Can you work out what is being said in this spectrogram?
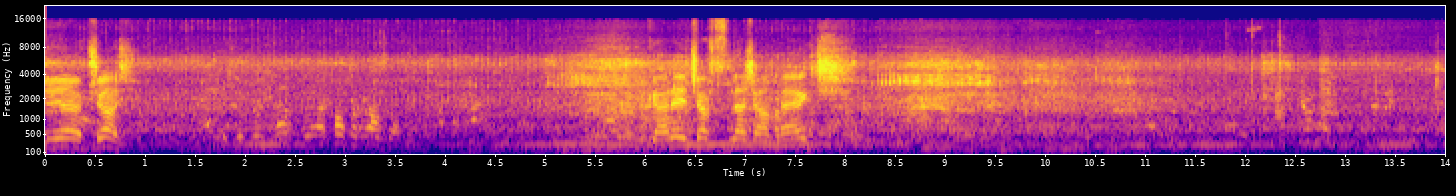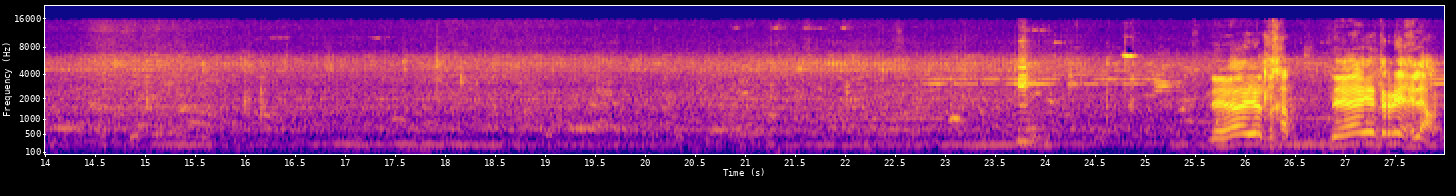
يا بشاش كاري شفت فلاش افريكش نهاية الخط نهاية الرحلة.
